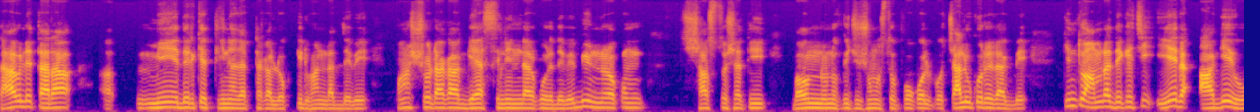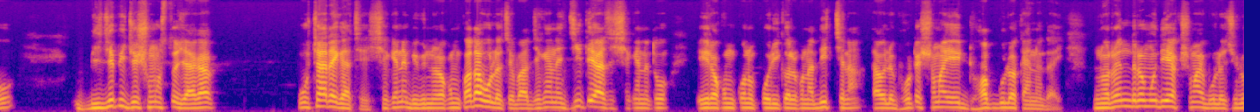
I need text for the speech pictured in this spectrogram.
তাহলে তারা মেয়েদেরকে তিন হাজার টাকা লক্ষ্মীর ভাণ্ডার দেবে, পাঁচশো টাকা গ্যাস সিলিন্ডার করে দেবে, বিভিন্ন রকম স্বাস্থ্যসাথী বা অন্যান্য কিছু সমস্ত প্রকল্প চালু করে রাখবে। কিন্তু আমরা দেখেছি এর আগেও বিজেপি যে সমস্ত জায়গা প্রচারে গেছে, সেখানে বিভিন্ন রকম কথা বলেছে বা যেখানে জিতে আছে সেখানে তো এইরকম কোনো পরিকল্পনা দিচ্ছে না। তাহলে ভোটের সময় এই ঢপগুলো কেন দেয়? নরেন্দ্র মোদী এক সময় বলেছিল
